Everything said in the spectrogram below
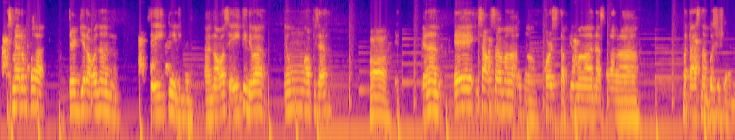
Tapos meron pa, third year ako nun, si 80, di ba? Ano ako, si 80, di ba? Yung officer. Oo. Ganun. Eh, isa ako sa mga ano, core staff, yung mga nasa ah, mataas na posisyon.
